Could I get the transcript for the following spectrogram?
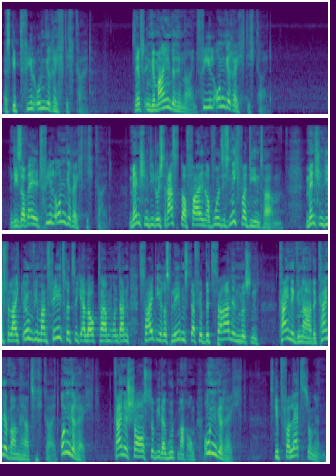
Es gibt viel Ungerechtigkeit, selbst in Gemeinde hinein, viel Ungerechtigkeit in dieser Welt viel Ungerechtigkeit. Menschen, die durchs Raster fallen, obwohl sie es nicht verdient haben. Menschen, die vielleicht irgendwie mal einen Fehltritt sich erlaubt haben und dann Zeit ihres Lebens dafür bezahlen müssen. Keine Gnade, keine Barmherzigkeit. Ungerecht. Keine Chance zur Wiedergutmachung. Ungerecht. Es gibt Verletzungen.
